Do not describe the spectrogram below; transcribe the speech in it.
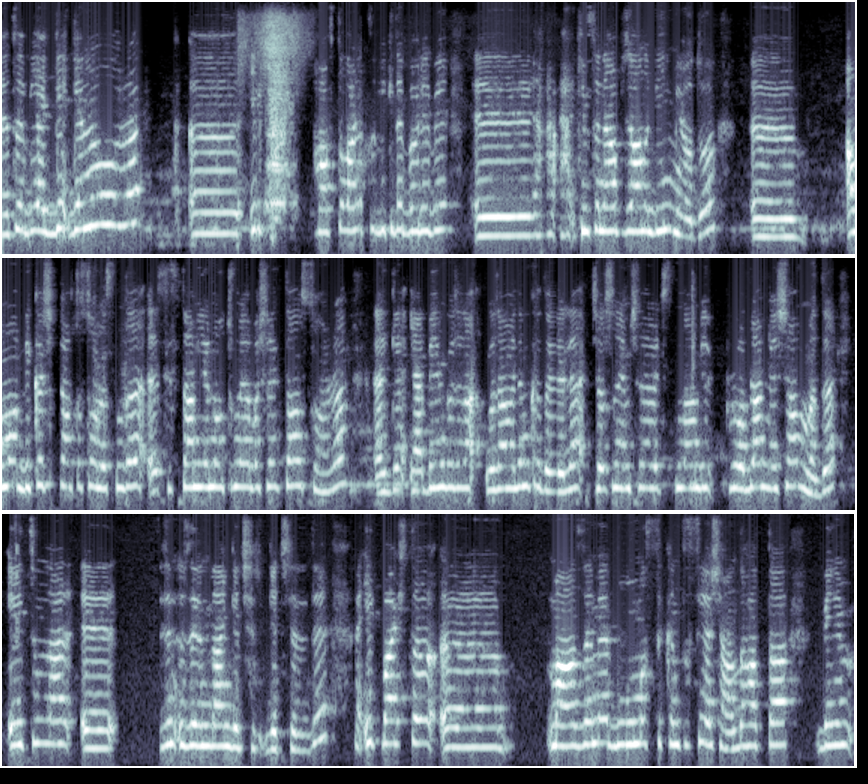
E, tabii genel olarak e, ilk haftalarda tabii ki de böyle bir e, kimse ne yapacağını bilmiyordu. E, ama birkaç hafta sonrasında e, sistem yerine oturmaya başladıktan sonra e, yani benim gözlem- gözlemlediğim kadarıyla çalışan hemşireler açısından bir problem yaşanmadı. Eğitimler e, üzerinden geçir, geçirildi. Yani ilk başta e, malzeme bulma sıkıntısı yaşandı. Hatta benim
